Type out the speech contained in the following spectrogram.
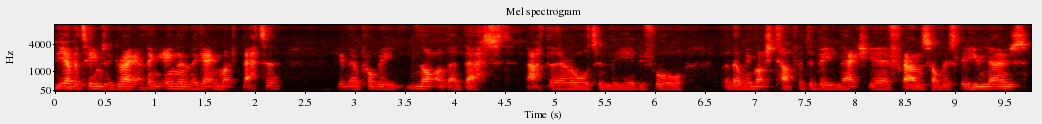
the other teams are great. I think England are getting much better. I think they're probably not at their best after their autumn the year before, but they'll be much tougher to beat next year. France, obviously, who knows?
